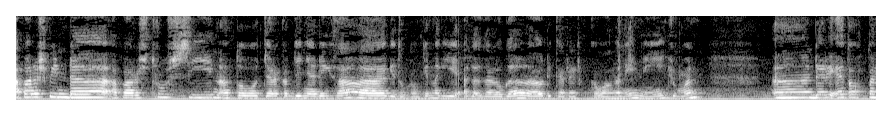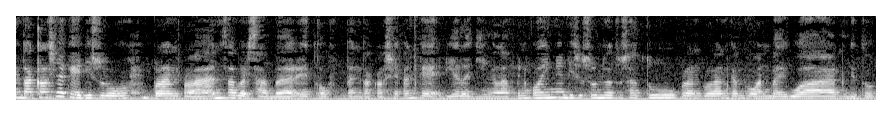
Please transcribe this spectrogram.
apa harus pindah, apa harus terusin atau cara kerjanya ada yang salah gitu. Mungkin lagi agak galau-galau di karir keuangan ini cuman uh, dari Eight of Pentaclesnya kayak disuruh pelan-pelan sabar-sabar. Eight of Pentaclesnya kan kayak dia lagi ngelapin koinnya disusun satu-satu pelan-pelan kan one by one gitu.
